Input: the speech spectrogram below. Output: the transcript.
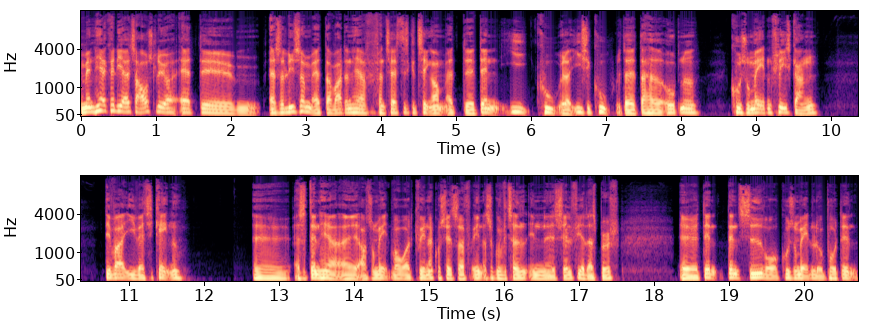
Men her kan de altså afsløre, at øh, altså ligesom at der var den her fantastiske ting om, at øh, den IQ, eller ICQ, der, der havde åbnet kusomaten flest gange, det var i Vatikanet. Øh, altså den her øh, automat, hvor at kvinder kunne sætte sig ind, og så kunne vi tage en øh, selfie af deres bøf. Øh, den, den side, hvor kusomaten lå på, den,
